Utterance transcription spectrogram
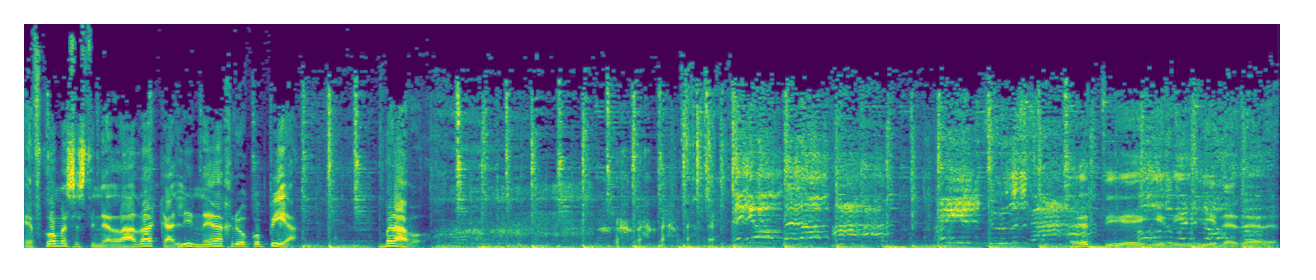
Ευχόμαστε στην Ελλάδα καλή νέα χρεοκοπία Μπράβο. Ε, τι έγινε, γίνεται ρε.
